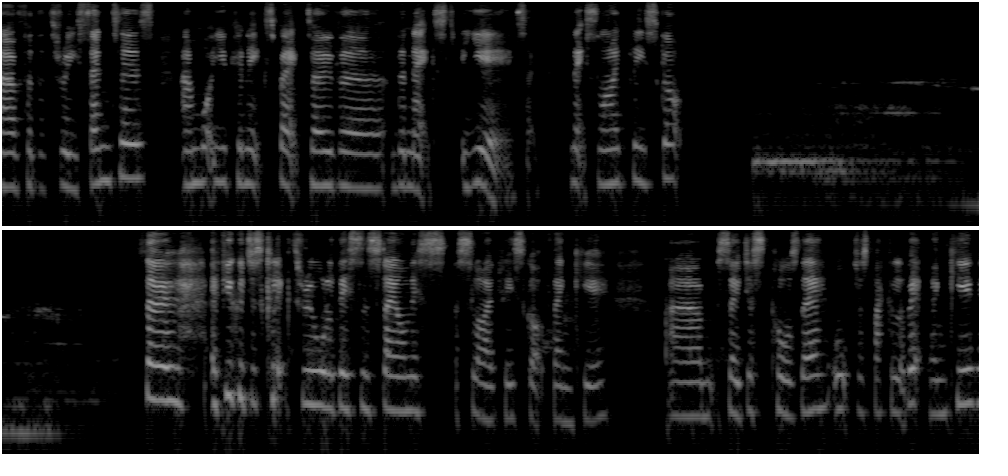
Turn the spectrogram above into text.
uh, for the three centres and what you can expect over the next year. So next slide, please, Scott. So if you could just click through all of this and stay on this slide, please, Scott, thank you. Um, so just pause there. Oh, just back a little bit. Thank you.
